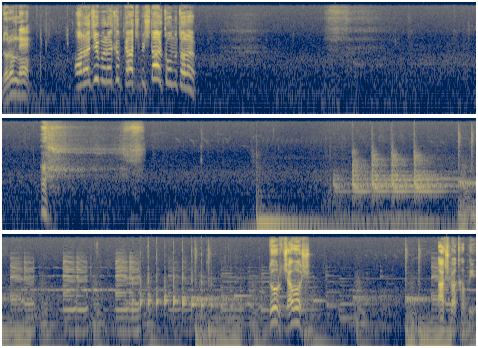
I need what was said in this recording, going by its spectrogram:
durum ne? Aracı bırakıp kaçmışlar komutanım. Dur çavuş. Açma kapıyı.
